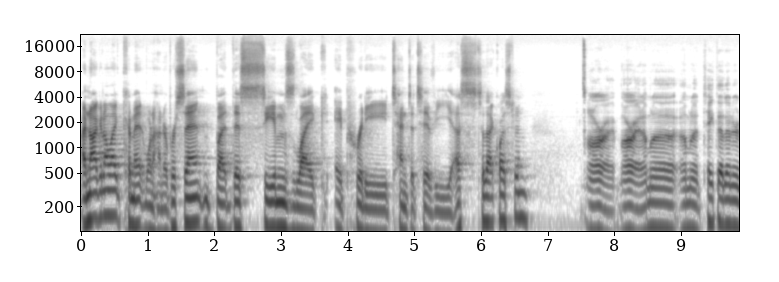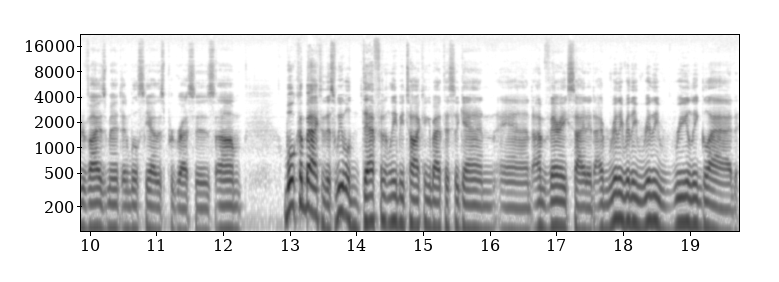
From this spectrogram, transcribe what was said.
I'm not gonna like commit 100%, but this seems like a pretty tentative yes to that question. All right, all right. I'm gonna I'm gonna take that under advisement, and we'll see how this progresses. Um, we'll come back to this. We will definitely be talking about this again, and I'm very excited. I'm really, really, really, really glad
